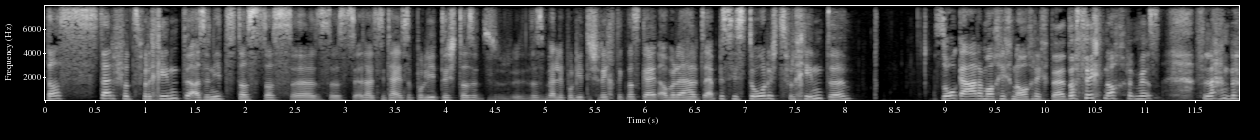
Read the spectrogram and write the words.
das dürfen zu verkünden, also nicht, dass das, das, das heißt nicht heißen politisch, dass, dass, welche politisch richtig das geht, aber halt etwas historisch zu verkünden. So gerne mache ich Nachrichten, dass ich nachher muss flennen.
